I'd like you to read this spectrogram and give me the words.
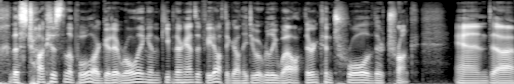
the strongest in the pool are good at rolling and keeping their hands and feet off the ground. They do it really well. They're in control of their trunk, and uh,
